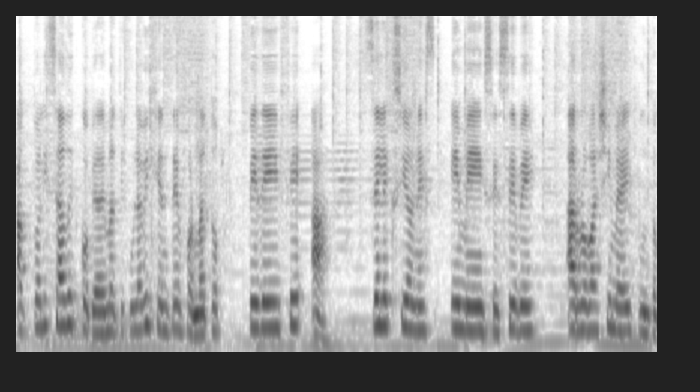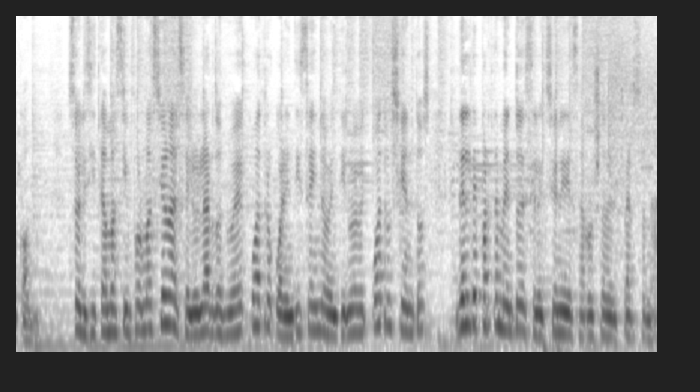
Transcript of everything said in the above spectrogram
actualizado y copia de matrícula vigente en formato PDF a selecciones mscb gmail.com. Solicita más información al celular 294 46 99 400 del Departamento de Selección y Desarrollo del Personal.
